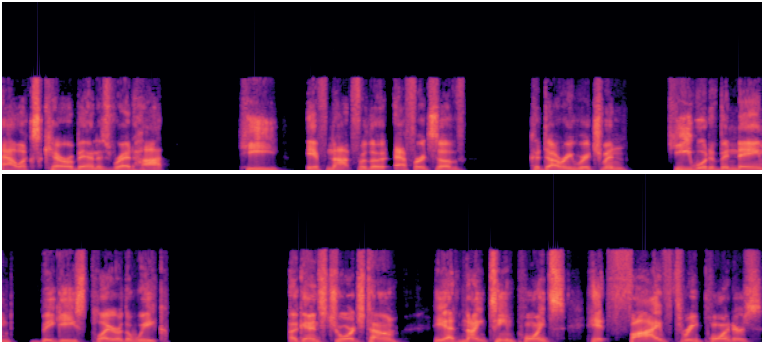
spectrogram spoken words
Alex Karaban is red hot. He, if not for the efforts of Kadary Richmond, he would have been named Big East Player of the Week. Against Georgetown, he had 19 points, hit five three pointers.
